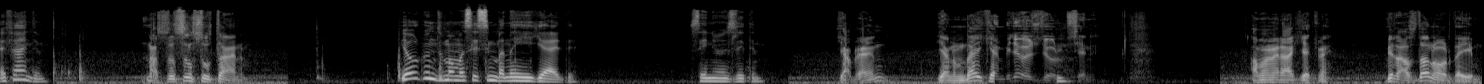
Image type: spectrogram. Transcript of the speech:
Efendim, Nasılsın sultanım? yorgundum ama sesin bana iyi geldi. Seni özledim. Ya ben yanımdayken bile özlüyorum seni. Ama merak etme. Birazdan oradayım.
